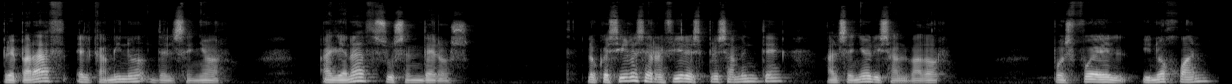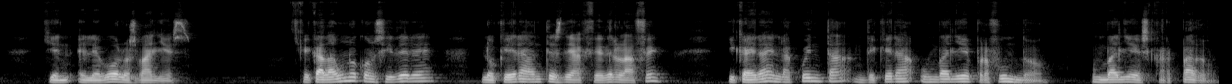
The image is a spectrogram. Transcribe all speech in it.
Preparad el camino del Señor, allanad sus senderos. Lo que sigue se refiere expresamente al Señor y Salvador, pues fue Él y no Juan quien elevó los valles. Que cada uno considere lo que era antes de acceder a la fe y caerá en la cuenta de que era un valle profundo, un valle escarpado,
